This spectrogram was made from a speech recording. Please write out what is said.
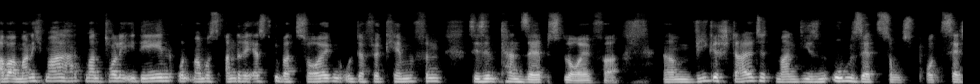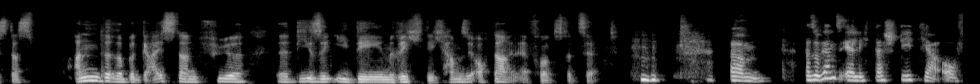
Aber manchmal hat man tolle Ideen und man muss andere erst überzeugen und dafür kämpfen. Sie sind kein Selbstläufer. Ähm, wie gestaltet man diesen Umsetzungsprozess, das andere begeistern für äh, diese Ideen richtig? Haben Sie auch da ein Erfolgsrezept? ähm, also ganz ehrlich, das steht ja auf,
